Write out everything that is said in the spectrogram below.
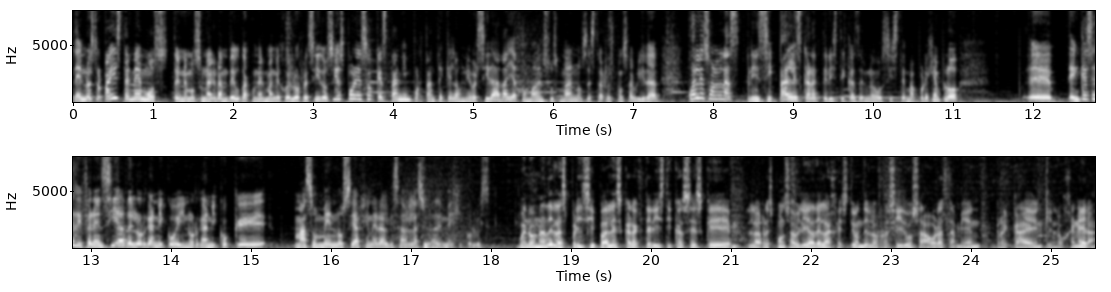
en nuestro país tenemos, tenemos una gran deuda con el manejo de los residuos y es por eso que es tan importante que la universidad haya tomado en sus manos esta responsabilidad. ¿Cuáles son las principales características del nuevo sistema? Por ejemplo, eh, ¿en qué se diferencia del orgánico e inorgánico que más o menos se ha generalizado en la Ciudad de México, Luis? Bueno, una de las principales características es que la responsabilidad de la gestión de los residuos ahora también recae en quien lo genera.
